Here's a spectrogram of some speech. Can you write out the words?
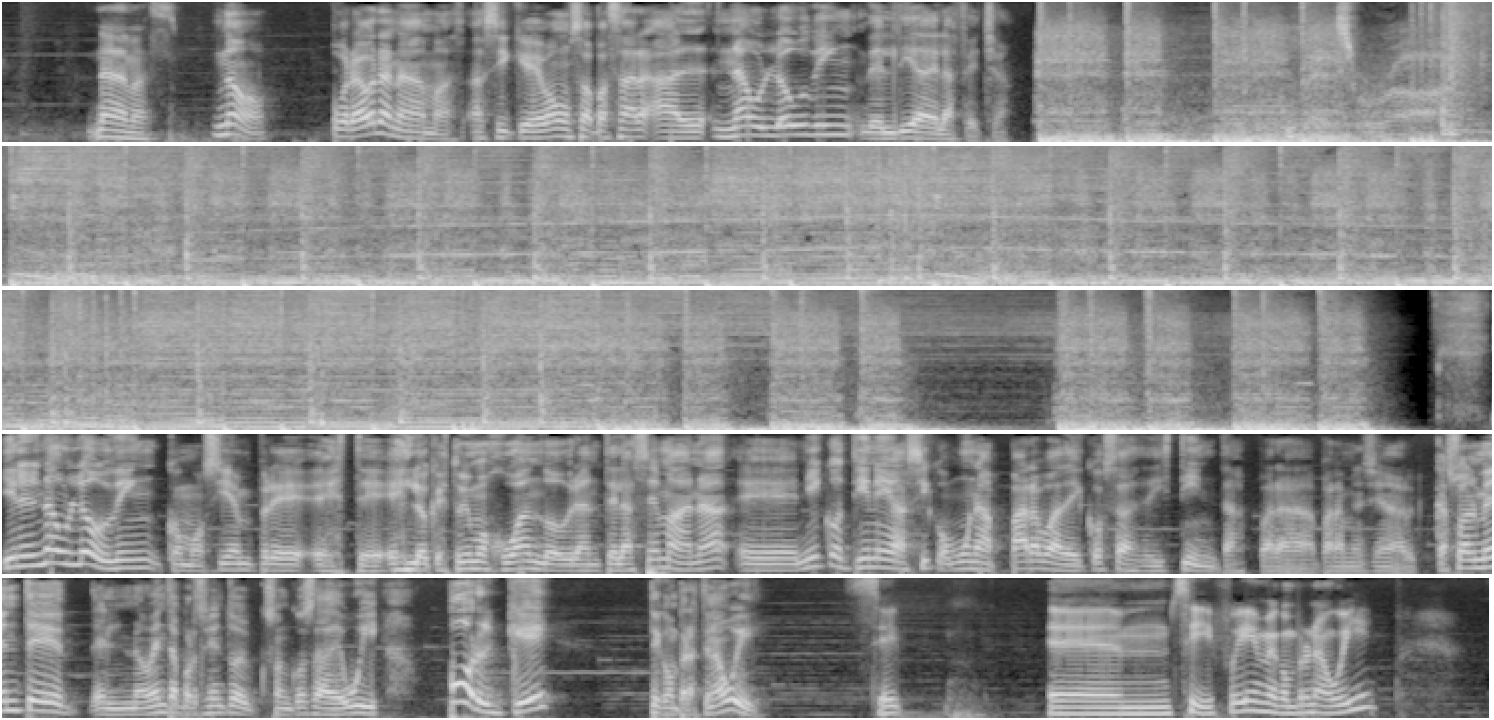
nada más. No, por ahora nada más. Así que vamos a pasar al now loading del día de la fecha. Y en el now loading, como siempre, este, es lo que estuvimos jugando durante la semana. eh, Nico tiene así como una parva de cosas distintas para, para mencionar. Casualmente, el 90% son cosas de Wii. Porque te compraste una Wii. Sí. Em, sí, fui y me compré una Wii.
